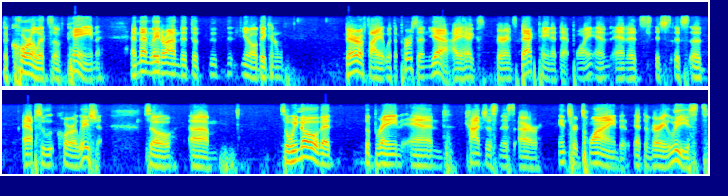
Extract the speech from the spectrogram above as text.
the correlates of pain and then later on, the, the, the, you know they can verify it with the person. Yeah, I experienced back pain at that point, and and it's it's it's a absolute correlation. So um, so we know that the brain and consciousness are intertwined at the very least.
